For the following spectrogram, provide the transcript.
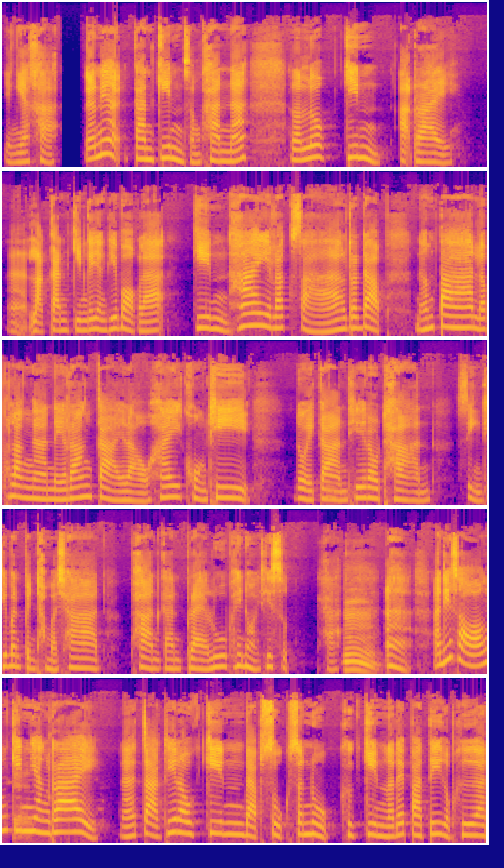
อย่างเงี้ยค่ะ แล้วเนี่ยการกินสำคัญนะเราเลือกกินอะไรอ่าหลักการกินก็อย่างที่บอกแล้ว กินให้รักษาระดับน้ำตาลและพลังงานในร่างกายเราให้คงที่ โดยการที่เราทานสิ่งที่มันเป็นธรรมชาติ ผ่านการแปรรูปให้น้อยที่สุดค่ะอืมอ่าอันที่สองกินอย่างไรนะจากที่เรากินแบบสุขสนุกคือกินแล้วได้ปาร์ตี้กับเพื่อน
